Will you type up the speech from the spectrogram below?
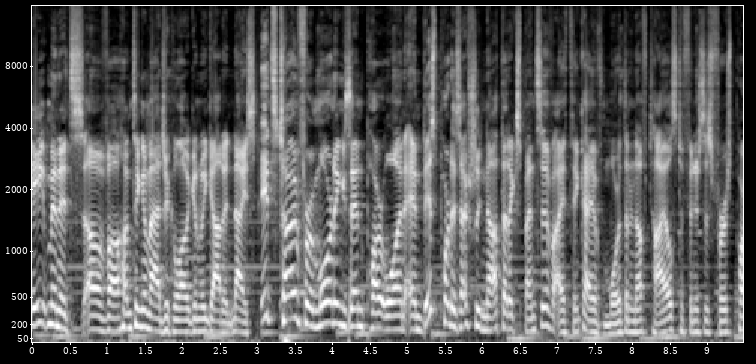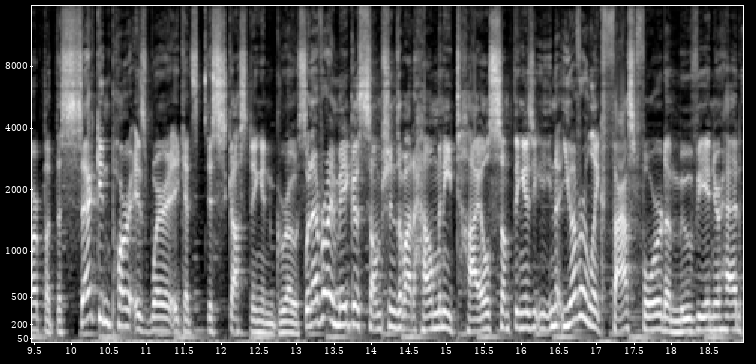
eight minutes of uh, hunting a magic log and we got it. Nice. It's time for Mourning's End part one. And this part is actually not that expensive. I think I have more than enough tiles to finish this first part. But the second part is where it gets disgusting and gross. Whenever I make assumptions about how many tiles something is, you know, you ever like fast forward a movie in your head?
